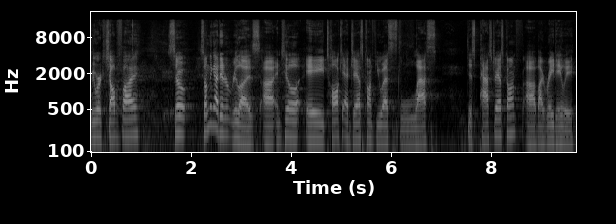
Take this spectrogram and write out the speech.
we work at Shopify. So something I didn't realize uh, until a talk at JSConf US last this past JSConf uh, by Ray Daly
